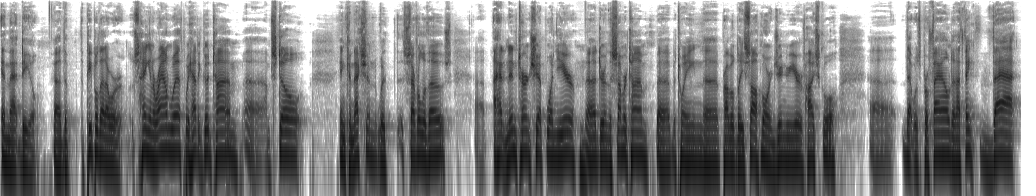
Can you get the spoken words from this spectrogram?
in that deal. Uh, the the people that I was hanging around with, we had a good time. Uh, I'm still in connection with several of those. Uh, I had an internship one year uh, during the summertime uh, between uh, probably sophomore and junior year of high school. that was profound, and I think that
